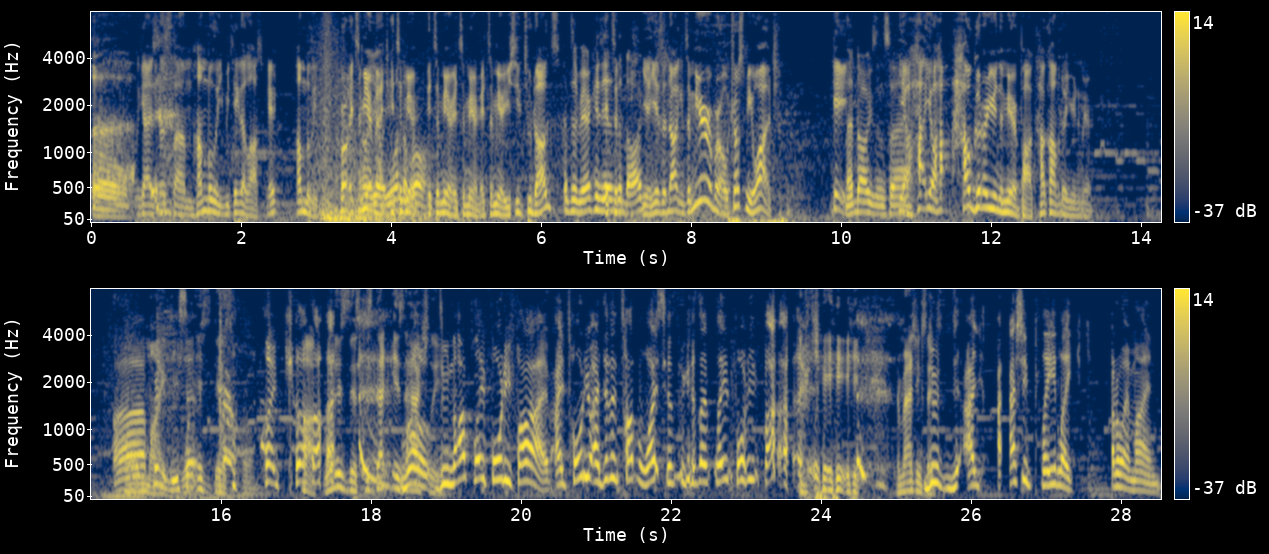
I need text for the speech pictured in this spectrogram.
Uh. Guys, let's um humbly we take that loss, okay? Humbly, bro. It's a mirror, yo, man. you It's a mirror. It's a mirror. It's a mirror. It's a mirror. You see two dogs? It's American. He has It's a, the dog. Yeah, he has a dog. It's a mirror, bro. Trust me. Watch. Okay. That dog's insane. Yo, how, yo, how, how good are you in the mirror, Pak? How confident are you in the mirror? uh, oh my. pretty decent. What is this, bro? Oh my god. What is this? This deck is Bro, actually. do not play 45. I told you I didn't top a White Sims because I played 45. Okay. Matching six. Dude, I, I actually played like out of my mind.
